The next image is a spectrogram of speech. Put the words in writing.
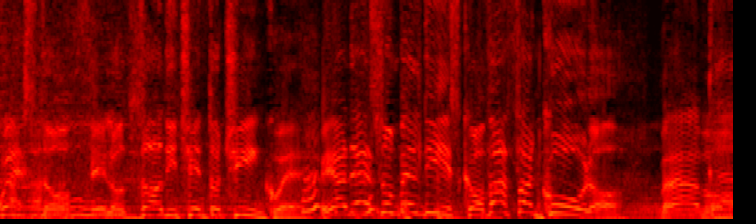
Questo è lo Zodi 105. E adesso un bel disco, vaffanculo! Bravo!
